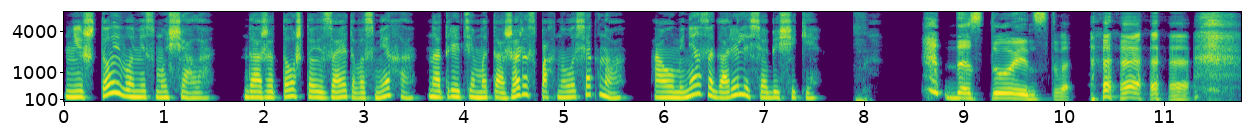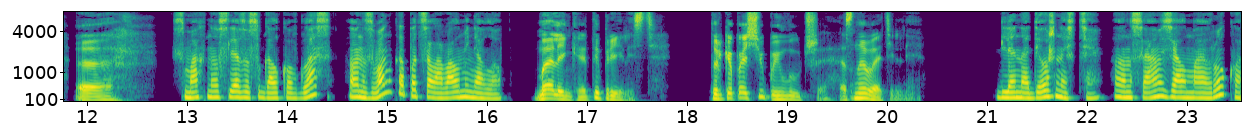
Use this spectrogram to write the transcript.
Ничто его не смущало. Даже то, что из-за этого смеха на третьем этаже распахнулось окно, а у меня загорелись обе щеки. «Достоинство!» Смахнув слезы с уголков глаз, он звонко поцеловал меня в лоб. Маленькая, ты прелесть. Только пощупай лучше, основательнее. Для надежности он сам взял мою руку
